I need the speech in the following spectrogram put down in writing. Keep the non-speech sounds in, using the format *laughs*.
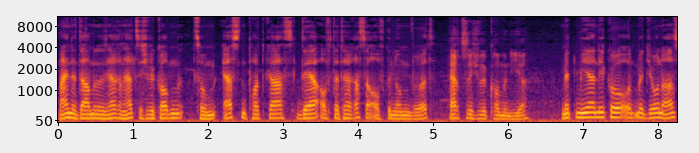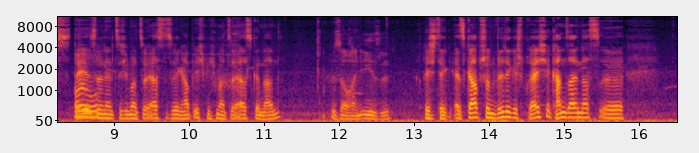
Meine Damen und Herren, herzlich willkommen zum ersten Podcast, der auf der Terrasse aufgenommen wird. Herzlich willkommen hier. Mit mir, Nico, und mit Jonas. Der Hallo. Esel nennt sich immer zuerst, deswegen habe ich mich mal zuerst genannt. Du bist auch ein Esel. Richtig. Es gab schon wilde Gespräche. Kann sein, dass äh,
